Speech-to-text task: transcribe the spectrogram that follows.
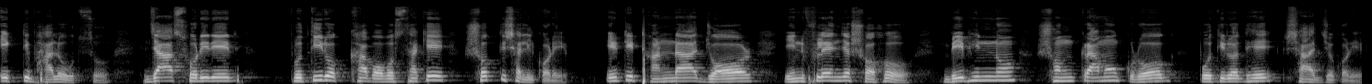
একটি ভালো উৎস, যা শরীরের প্রতিরক্ষা ব্যবস্থাকে শক্তিশালী করে। এটি ঠান্ডা, জ্বর, ইনফ্লুয়েঞ্জা সহ বিভিন্ন সংক্রামক রোগ প্রতিরোধে সাহায্য করে।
